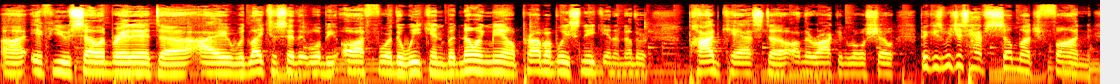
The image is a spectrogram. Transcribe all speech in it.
Uh, if you celebrate it, uh, I would like to say that we'll be off for the weekend, but knowing me, I'll probably sneak in another podcast uh, on the Rock and Roll Show because we just have so much fun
